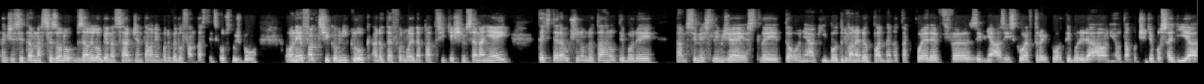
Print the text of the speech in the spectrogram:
takže si tam na sezonu vzali Logana Sargenta, on jim odvedl fantastickou službu. On je fakt šikovný kluk a do té Formule 1 patří, těším se na něj. Teď teda už jenom dotáhnout ty body, tam si myslím, že jestli to o nějaký bod 2 nedopadne, no tak pojede v zimě azijskou F3 a ty body dá, oni ho tam určitě posadí a,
